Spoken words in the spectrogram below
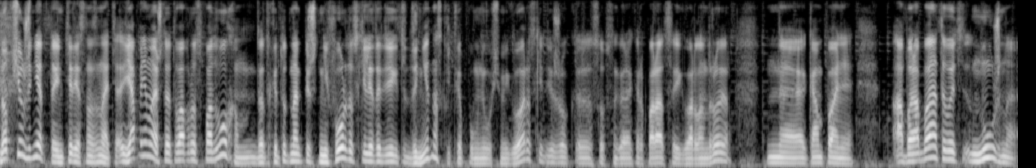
Ну а почему же нет-то, интересно знать. Я понимаю, что это вопрос с подвохом. Да, так и тут нам пишут, не фордовский ли это двигатель. Да нет, насколько я помню, в общем, ягуаровский движок, э, собственно говоря, корпорация Jaguar Land Rover, э, компания. Обрабатывать нужно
